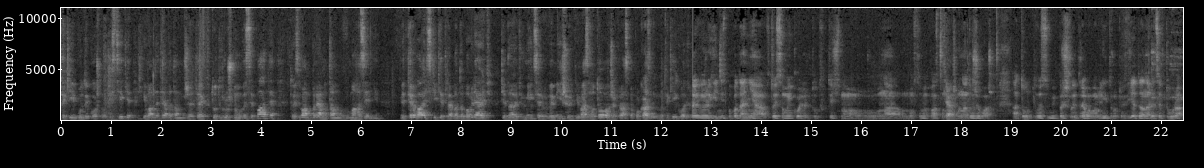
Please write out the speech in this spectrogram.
такий буде коштувати стільки, і вам не треба там вже так як тут вручну висипати, тобто вам прямо там в магазині відкривають, скільки треба, додають, кидають в міксер, вимішують, і у вас готова вже краска, показують, отакий колір. Вирогідність попадання в той самий колір тут фактично вона ну, з цими пластами Тяжко. вона дуже важко. А тут ви собі прийшли, треба вам літру, тобто є дана рецептура, е,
